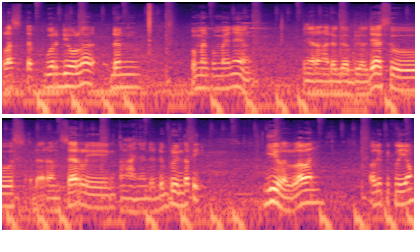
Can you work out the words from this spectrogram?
kelas Pep Guardiola dan pemain-pemainnya yang penyerang ada Gabriel Jesus, ada Ram Sterling, tengahnya ada De Bruyne tapi gila lawan Olympic Lyon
